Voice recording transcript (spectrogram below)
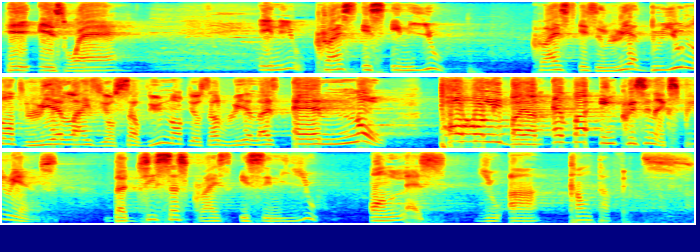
He is where? In you. Christ is in you. Christ is real. Do you not realize yourself? Do you not yourself realize and know thoroughly by an ever increasing experience that Jesus Christ is in you? unless you are counterfeits,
